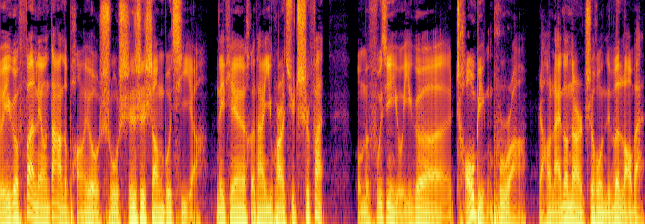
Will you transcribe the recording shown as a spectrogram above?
有一个饭量大的朋友，属实是伤不起呀。那天和他一块儿去吃饭，我们附近有一个炒饼铺啊。然后来到那儿之后，你问老板：“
